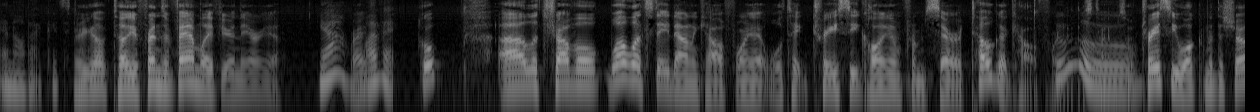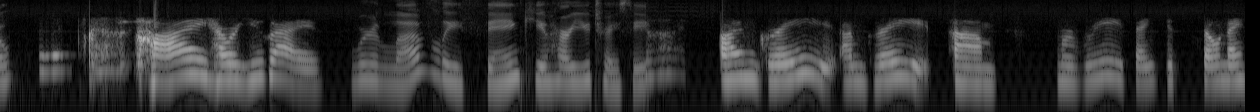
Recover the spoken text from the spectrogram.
and all that good stuff. There you go. Tell your friends and family if you're in the area. Yeah, Right? love it. Cool. Uh, let's travel. Well, let's stay down in California. We'll take Tracy calling in from Saratoga, California this time. So, Tracy, welcome to the show. Hi, how are you guys? We're lovely. Thank you. How are you, Tracy? I'm great. I'm great. Um, Marie, thank you. It's so nice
